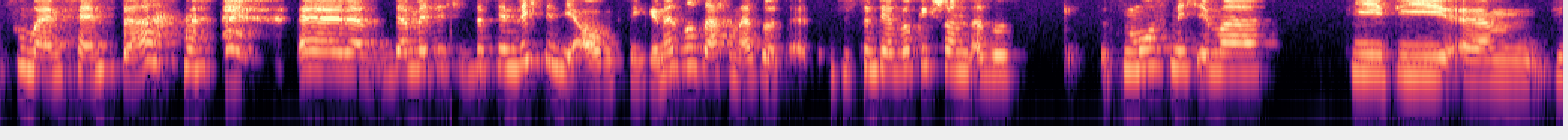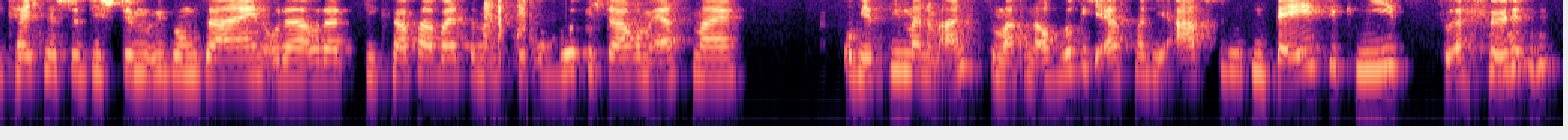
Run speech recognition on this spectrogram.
zu meinem Fenster, äh, damit ich ein bisschen Licht in die Augen kriege? Ne? So Sachen. Also, das sind ja wirklich schon, also es, es muss nicht immer die, die, ähm, die technische, die Stimmübung sein oder, oder die Körperarbeit, sondern es geht auch wirklich darum, erstmal, um jetzt niemandem Angst zu machen, auch wirklich erstmal die absoluten Basic Needs zu erfüllen,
